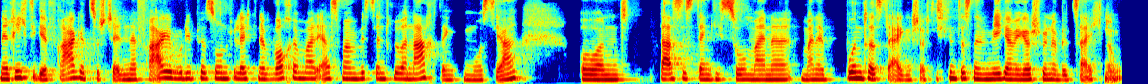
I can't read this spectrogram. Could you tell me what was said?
eine richtige Frage zu stellen. Eine Frage, wo die Person vielleicht eine Woche mal erstmal ein bisschen drüber nachdenken muss, ja. Und das ist, denke ich, so meine, meine bunteste Eigenschaft. Ich finde das eine mega, mega schöne Bezeichnung.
